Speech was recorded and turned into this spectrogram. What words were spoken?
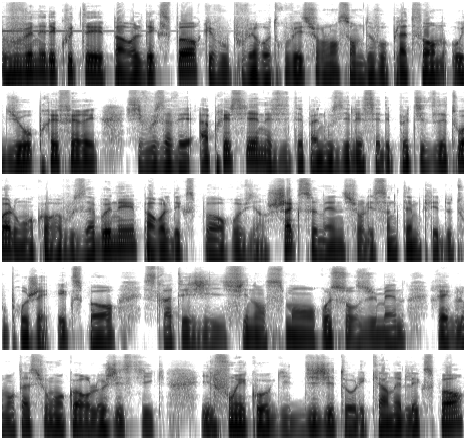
Vous venez d'écouter Parole d'export que vous pouvez retrouver sur l'ensemble de vos plateformes audio préférées. Si vous avez apprécié, n'hésitez pas à nous y laisser des petites étoiles ou encore à vous abonner. Parole d'export revient chaque semaine sur les cinq thèmes clés de tout projet export, stratégie, financement, ressources humaines, réglementation encore logistique. Ils font écho aux guides digitaux, les carnets de l'export.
